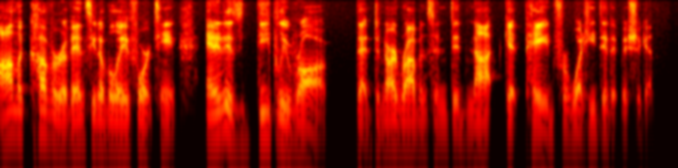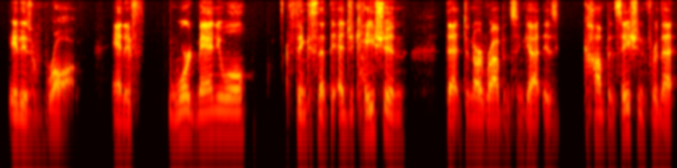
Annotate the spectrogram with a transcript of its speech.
on the cover of NCAA 14. And it is deeply wrong that Denard Robinson did not get paid for what he did at Michigan. It is wrong. And if Warde Manuel thinks that the education that Denard Robinson got is compensation for that,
